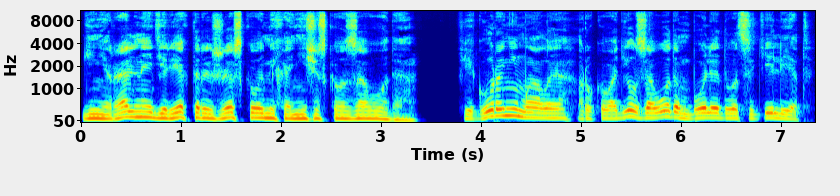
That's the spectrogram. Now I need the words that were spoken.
генеральный директор Ижевского механического завода. Фигура немалая, руководил заводом более 20 лет.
